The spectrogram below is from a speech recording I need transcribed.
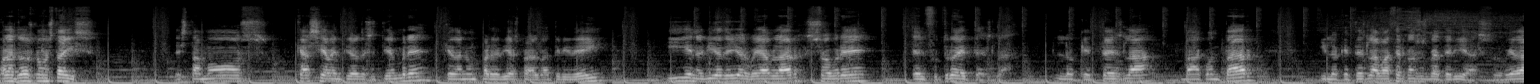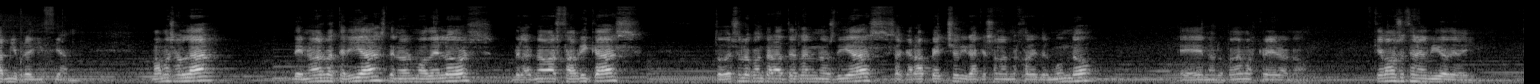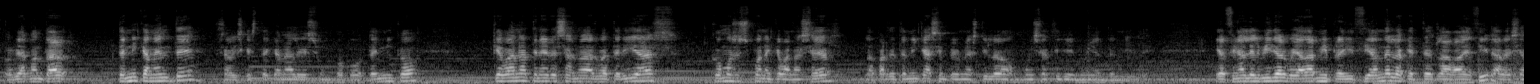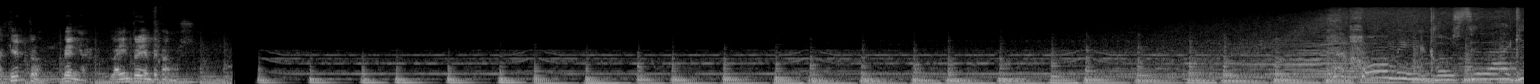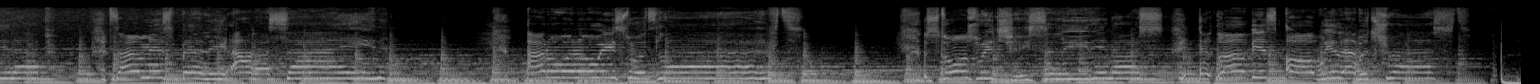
Hola a todos, ¿cómo estáis? Estamos casi a 22 de septiembre, quedan un par de días para el Battery Day y en el vídeo de hoy os voy a hablar sobre el futuro de Tesla, lo que Tesla va a contar y lo que Tesla va a hacer con sus baterías. Os voy a dar mi predicción. Vamos a hablar de nuevas baterías, de nuevos modelos, de las nuevas fábricas. Todo eso lo contará Tesla en unos días, sacará pecho, dirá que son las mejores del mundo. Eh, nos lo podemos creer o no. ¿Qué vamos a hacer en el vídeo de hoy? Os voy a contar técnicamente, sabéis que este canal es un poco técnico, qué van a tener esas nuevas baterías, cómo se supone que van a ser, la parte técnica siempre en un estilo muy sencillo y muy entendible. Y al final del vídeo os voy a dar mi predicción de lo que Tesla va a decir, a ver si acierto. Venga, la intro y empezamos.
